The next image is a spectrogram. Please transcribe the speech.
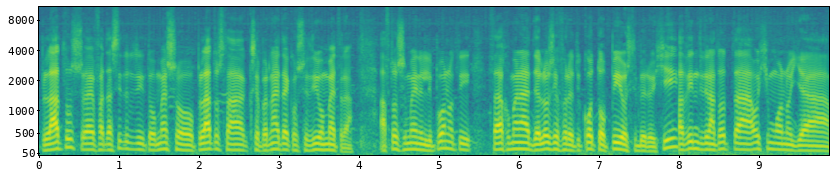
πλάτους. Ε, φανταστείτε ότι το μέσο πλάτος θα ξεπερνάει τα 22 μέτρα. Αυτό σημαίνει λοιπόν ότι θα έχουμε ένα εντελώς διαφορετικό τοπίο στην περιοχή. Θα δίνει τη δυνατότητα όχι μόνο για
